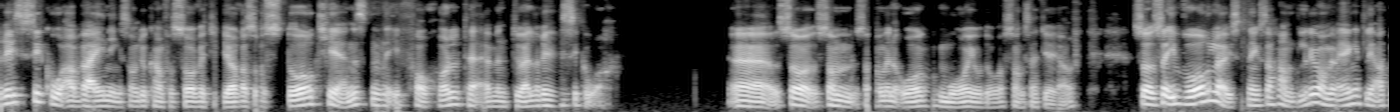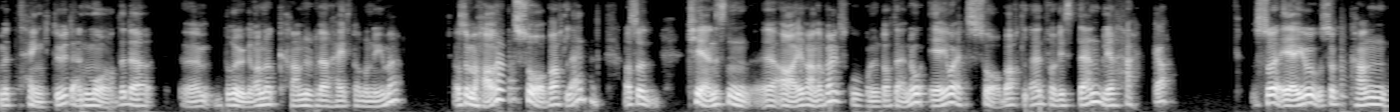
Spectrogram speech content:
risikoavveining som du kan for så vidt gjøre. Så står tjenesten i forhold til eventuelle risikoer. Eh, så, som, som en òg må jo da sånn sett gjøre. Så, så, i vår løsning så handler det jo om egentlig at vi tenkte ut en måte der uh, brukerne kan være helt anonyme. Altså Vi har et sårbart ledd. Altså Tjenesten eh, ai-randabergskolen.no er jo et sårbart ledd. for Hvis den blir hacka, så, jo, så kan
